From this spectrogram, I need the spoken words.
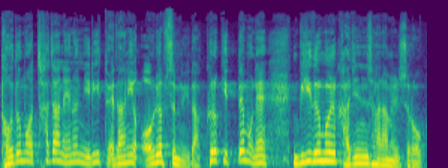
더듬어 찾아내는 일이 대단히 어렵습니다. 것입니다. 그렇기 때문에 믿음을 가진 사람일수록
